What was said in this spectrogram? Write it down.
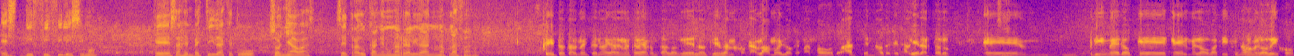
es dificilísimo que esas embestidas que tú soñabas se traduzcan en una realidad en una plaza, ¿no? Sí, totalmente, ¿no? Y además te voy a contar lo que, lo que, bueno, lo que hablamos y lo que pasó antes, ¿no? De que saliera el toro. Eh, Primero que, que él me lo vaticinó, me lo dijo,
